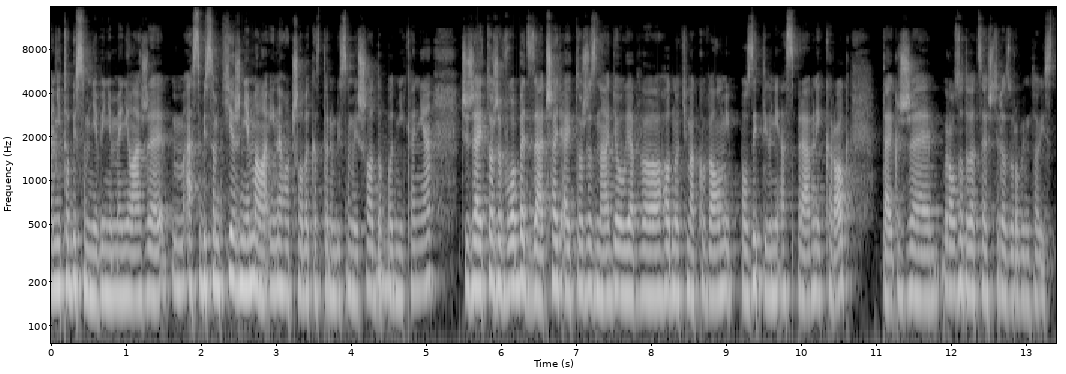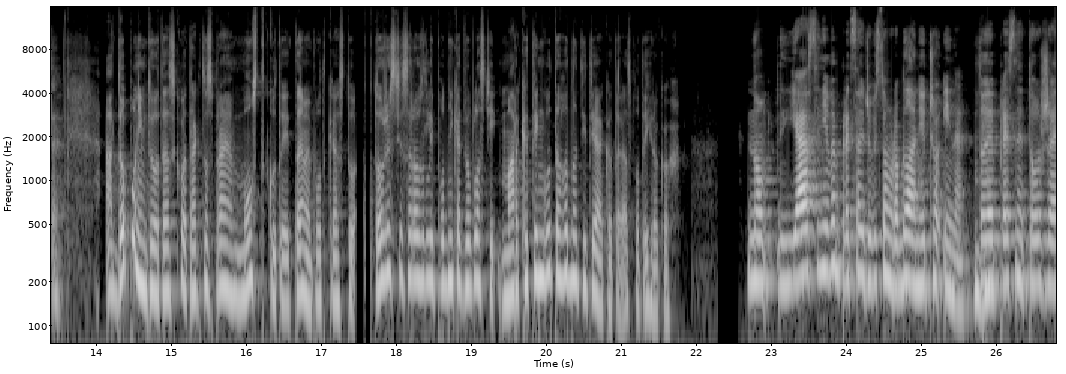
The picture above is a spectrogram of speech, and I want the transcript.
ani to by som nevynemenila, že mm, asi by som tiež nemala iného človeka, s ktorým by som išla do mhm. podnikania. Čiže aj to, že vôbec začať, aj to, že s Náďou ja hodnotím ako veľmi pozitívny a správny krok, takže rozhodovať sa ešte raz urobím to isté. A doplním tú otázku a takto spravím most ku tej téme podcastu. To, že ste sa rozhodli podnikať v oblasti marketingu, to hodnotíte ako teraz po tých rokoch? No, ja si neviem predstaviť, že by som robila niečo iné. Mm-hmm. To mhm. je presne to, že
